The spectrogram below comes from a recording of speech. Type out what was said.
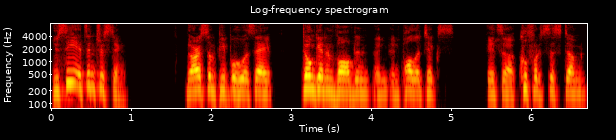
You see, it's interesting. There are some people who will say, don't get involved in, in, in politics. It's a kufr system.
